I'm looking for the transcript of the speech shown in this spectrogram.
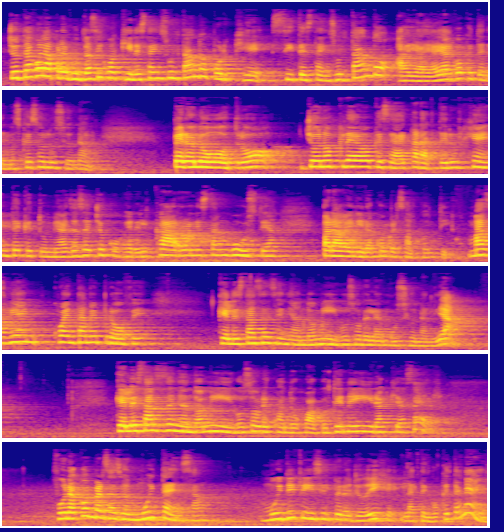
Yo te hago la pregunta si Joaquín está insultando, porque si te está insultando, ahí hay algo que tenemos que solucionar. Pero lo otro, yo no creo que sea de carácter urgente que tú me hayas hecho coger el carro en esta angustia para venir a conversar contigo. Más bien, cuéntame, profe, ¿qué le estás enseñando a mi hijo sobre la emocionalidad? ¿Qué le estás enseñando a mi hijo sobre cuando Juaco tiene ira, qué hacer? Fue una conversación muy tensa, muy difícil, pero yo dije, la tengo que tener.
